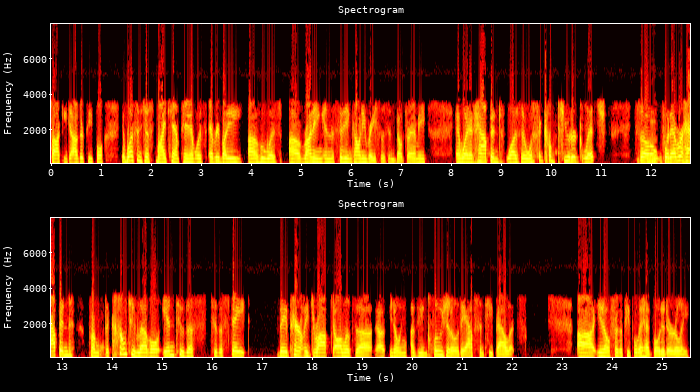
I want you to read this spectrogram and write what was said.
talking to other people. It wasn't just my campaign. It was everybody, uh, who was, uh, running in the city and county races in Beltrami. And what had happened was there was a computer glitch. So whatever happened from the county level into the to the state, they apparently dropped all of the uh, you know of the inclusion of the absentee ballots. Uh, you know, for the people that had voted early.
